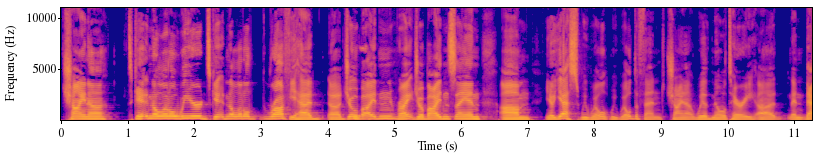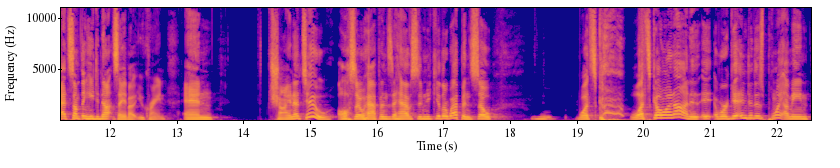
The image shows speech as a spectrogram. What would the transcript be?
China. It's getting a little weird. It's getting a little rough. You had uh, Joe Biden, right? Joe Biden saying, um, you know, yes, we will, we will defend China with military, uh, and that's something he did not say about Ukraine. And China too also happens to have some nuclear weapons. So, what's what's going on? It, it, we're getting to this point. I mean,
